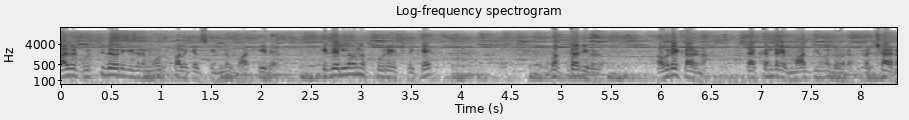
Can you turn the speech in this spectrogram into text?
ಆದರೆ ಗೊತ್ತಿದ್ದವರಿಗೆ ಇದರ ಮೂರು ಪಾಲು ಕೆಲಸ ಇನ್ನೂ ಬಾಕಿ ಇದೆ. ಇದೆಲ್ಲವನ್ನು ಪೂರೈಸಲಿಕ್ಕೆ ಭಕ್ತಾದಿಗಳು. ಅವರೇ ಕಾರಣ. ಯಾಕಂದರೆ ಮಾಧ್ಯಮದವರ ಪ್ರಚಾರ.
